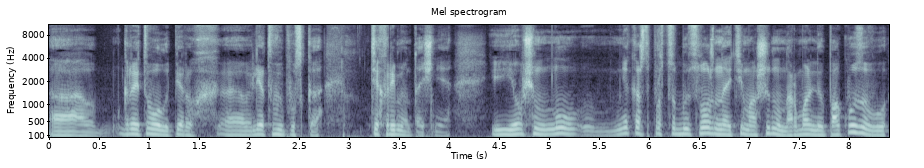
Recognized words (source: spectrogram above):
э, Great Wall первых э, лет выпуска тех времен, точнее. И, в общем, ну, мне кажется, просто будет сложно найти машину нормальную по кузову.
